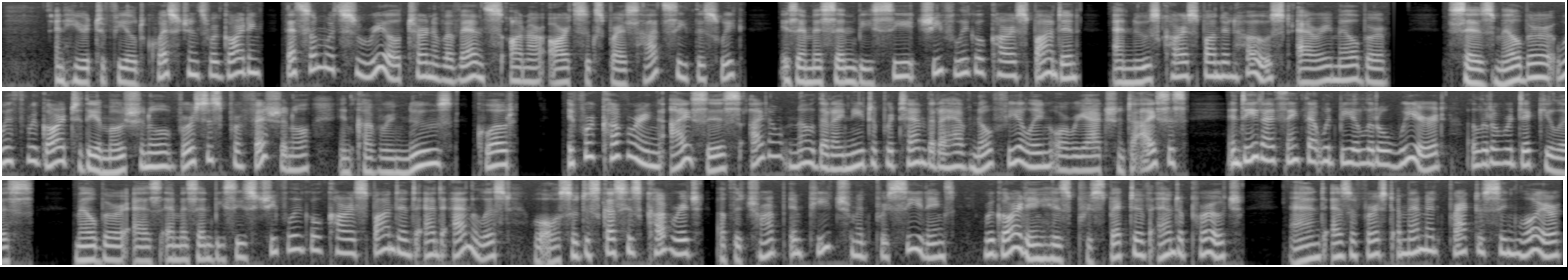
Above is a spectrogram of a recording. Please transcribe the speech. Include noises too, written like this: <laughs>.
And here to field questions regarding that somewhat surreal turn of events on our Arts Express hot seat this week is MSNBC chief legal correspondent and news correspondent host Ari Melber. Says Melber with regard to the emotional versus professional in covering news, quote, if we're covering ISIS, I don't know that I need to pretend that I have no feeling or reaction to ISIS. Indeed, I think that would be a little weird, a little ridiculous. Melber, as MSNBC's chief legal correspondent and analyst, will also discuss his coverage of the Trump impeachment proceedings regarding his perspective and approach, and as a First Amendment practicing lawyer,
